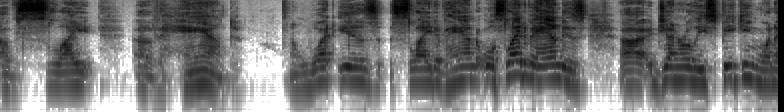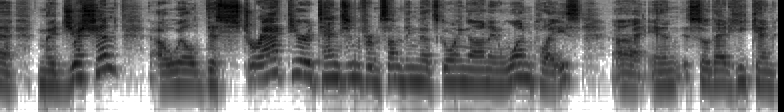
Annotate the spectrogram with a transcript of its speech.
of sleight of hand. What is sleight of hand? Well, sleight of hand is, uh, generally speaking, when a magician uh, will distract your attention from something that's going on in one place, uh, and so that he can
